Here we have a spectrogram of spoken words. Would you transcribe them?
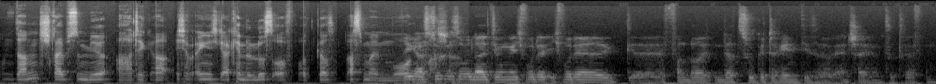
Und dann schreibst du mir, ah Digga, ich habe eigentlich gar keine Lust auf Podcast, lass mal morgen Digga, es tut mir so leid, Junge. Ich wurde, ich wurde äh, von Leuten dazu gedrängt, diese Entscheidung zu treffen.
